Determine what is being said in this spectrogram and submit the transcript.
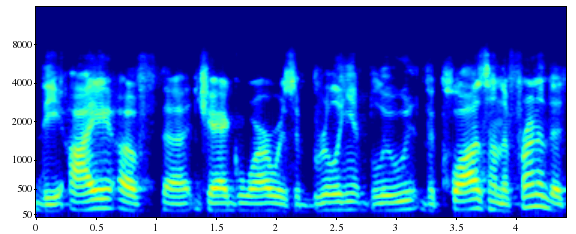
The eye of the Jaguar was a brilliant blue. The claws on the front of the,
